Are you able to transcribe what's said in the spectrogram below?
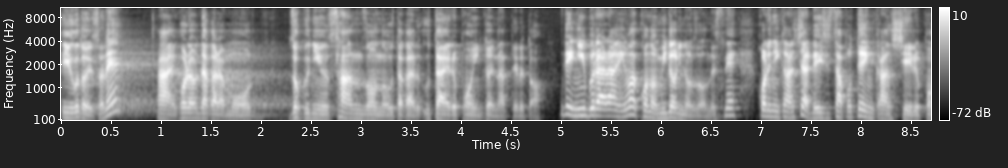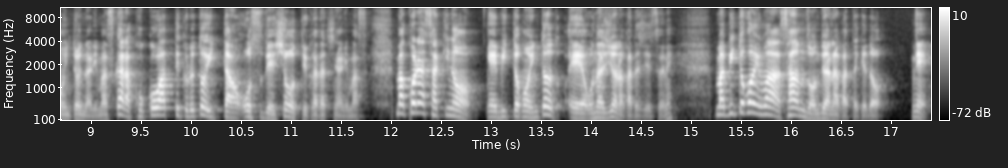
ていうことですよね。はい、これはだからもう俗に言う3ゾーンの歌が歌えるポイントになってると。で、ニブララインはこの緑のゾーンですね。これに関してはレジサポ転換しているポイントになりますから、ここ割ってくると一旦押すでしょうっていう形になります。まあこれはさっきの、えビットコインと、えー、同じような形ですよね。まあビットコインは3ゾーンではなかったけど、ね、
